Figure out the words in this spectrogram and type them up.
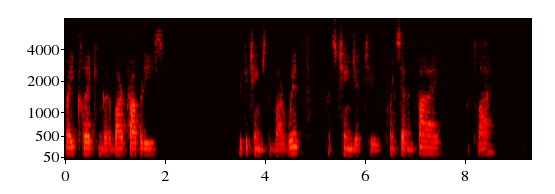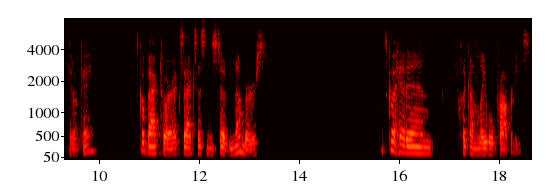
right click and go to bar properties, we could change the bar width. Let's change it to 0.75, apply, hit OK. Let's go back to our x-axis and instead of numbers, let's go ahead and click on label properties.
